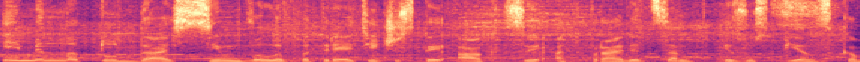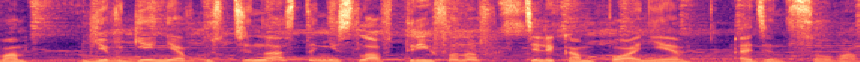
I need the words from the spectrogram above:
Именно туда символы патриотической акции отправятся из Успенского. Евгения Августина, Станислав Трифонов, телекомпания «Одинцова».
